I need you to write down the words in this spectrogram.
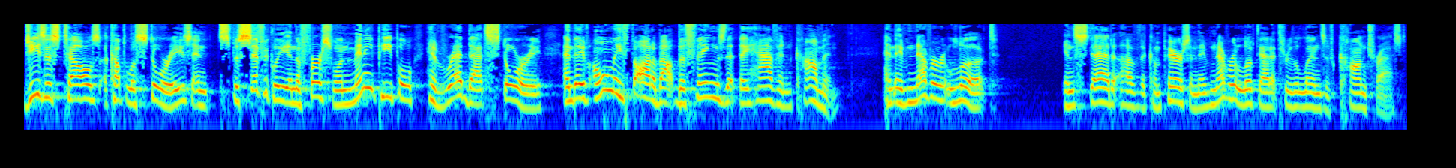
Jesus tells a couple of stories, and specifically in the first one, many people have read that story and they've only thought about the things that they have in common. And they've never looked, instead of the comparison, they've never looked at it through the lens of contrast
